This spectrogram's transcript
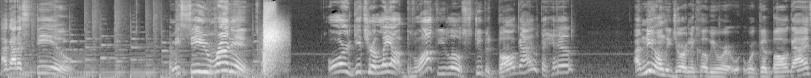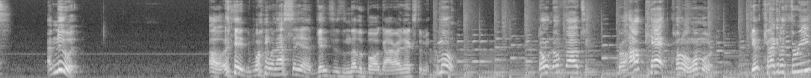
I got to steal. Let me see you running. Or get your layup blocked, you little stupid ball guy. What the hell? I knew only Jordan and Kobe were, were good ball guys. I knew it. Oh, when I say that, Vince is another ball guy right next to me. Come on. Don't don't foul too. Bro, how cat hold on, one more. Get, can I get a three?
